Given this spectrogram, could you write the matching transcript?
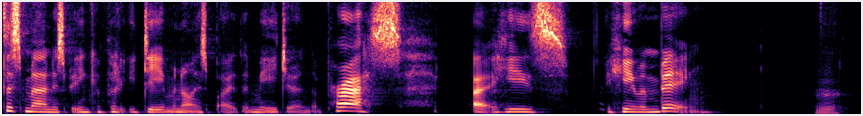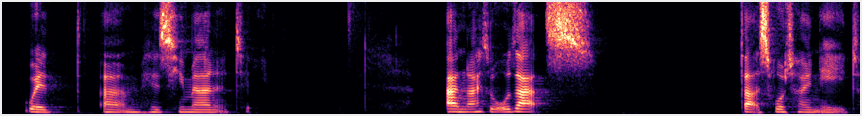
this man is being completely demonized by the media and the press. Uh, he's a human being with um, his humanity, and I thought, well, that's that's what I need.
